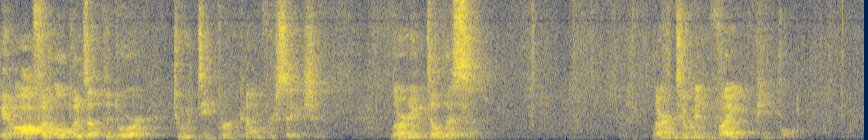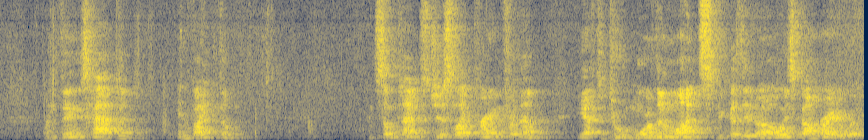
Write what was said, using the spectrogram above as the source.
It often opens up the door to a deeper conversation. Learning to listen. Learn to invite people. When things happen, invite them. And sometimes, just like praying for them, you have to do it more than once because they don't always come right away.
